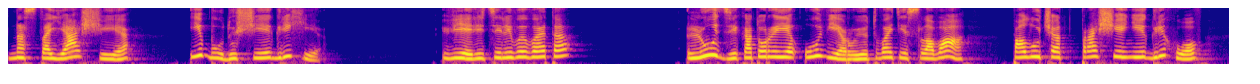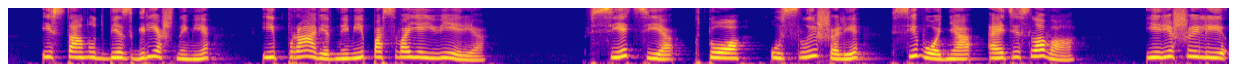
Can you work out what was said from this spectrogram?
настоящие и будущие грехи. Верите ли вы в это? Люди, которые уверуют в эти слова, получат прощение грехов и станут безгрешными и праведными по своей вере. Все те, кто услышали сегодня эти слова и решили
